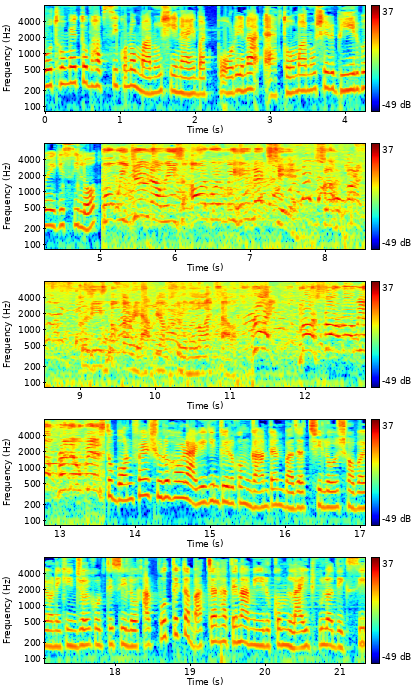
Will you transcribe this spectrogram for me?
প্রথমে প্রথমে তো ভাবছি কোনো মানুষই নাই বাট পরে না এত মানুষের ভিড় হয়ে গেছিল। তো বনফায়ার শুরু হওয়ার আগে কিন্তু এরকম গান টান বাজাচ্ছিল সবাই অনেক এনজয় করতেছিল। আর প্রত্যেকটা বাচ্চার হাতে না আমি এরকম লাইটগুলো দেখছি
